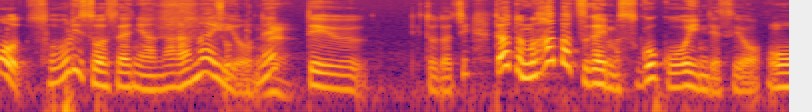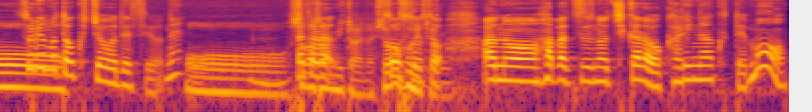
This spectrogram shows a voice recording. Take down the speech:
もう総理総裁にはならないよねっていう人たち。であと無派閥が今すごく多いんですよ。それも特徴ですよね、うん、だからそうそうそう。あの派閥の力を借りなくても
